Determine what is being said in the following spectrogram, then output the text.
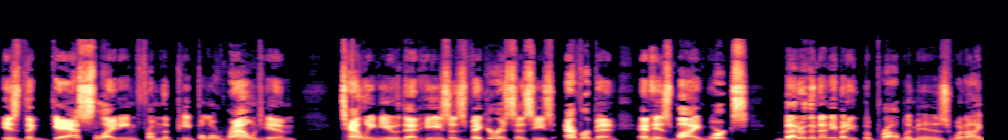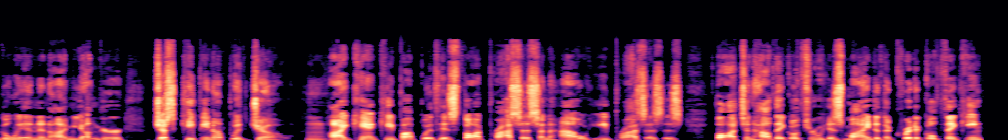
is the gaslighting from the people around him telling you that he's as vigorous as he's ever been and his mind works better than anybody. The problem is when I go in and I'm younger, just keeping up with Joe. Mm-hmm. I can't keep up with his thought process and how he processes thoughts and how they go through his mind and the critical thinking.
